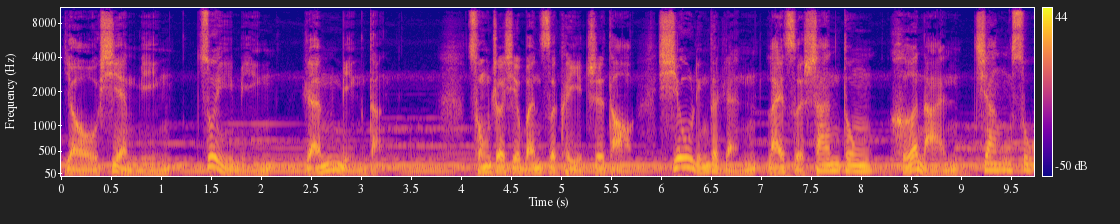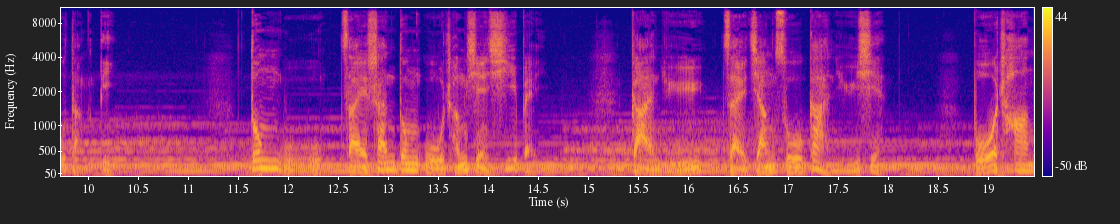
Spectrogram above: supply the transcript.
有县名、罪名、人名等。从这些文字可以知道，修陵的人来自山东、河南、江苏等地。东武在山东武城县西北，赣榆在江苏赣榆县，博昌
